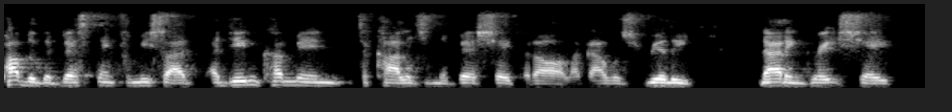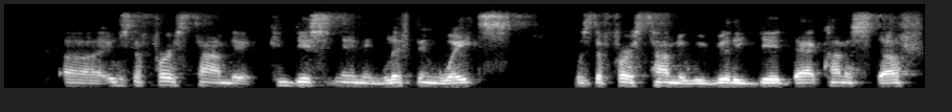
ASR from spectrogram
probably the best thing for me. So I, I didn't come in to college in the best shape at all. Like I was really not in great shape. Uh, it was the first time that conditioning and lifting weights was the first time that we really did that kind of stuff.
